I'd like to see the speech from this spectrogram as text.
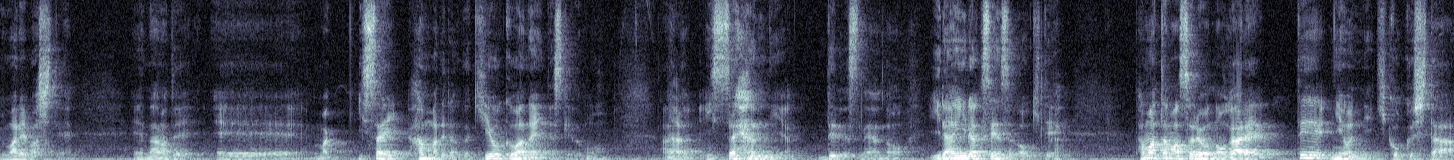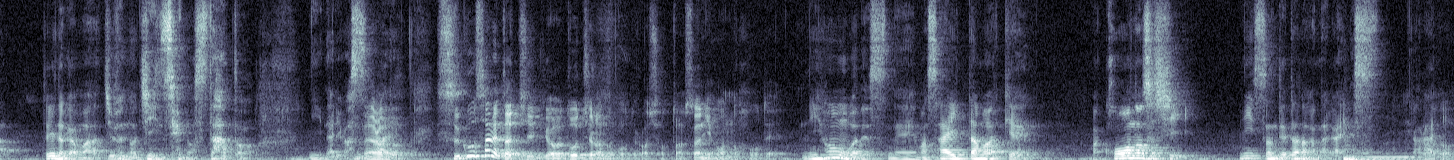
生まれまして、えーなので、えーまあ、1歳半までなので記憶はないんですけどもあなの1歳半にでですねあのイラン・イラク戦争が起きてたまたまそれを逃れて日本に帰国したというのが、まあ、自分の人生のスタートになります。なるほど、はい。過ごされた地域はどちらの方でいらっしゃったんですか？日本の方で。日本はですね、まあ、埼玉県、まあ、鴻巣市に住んでたのが長いです。なるほど、はい。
